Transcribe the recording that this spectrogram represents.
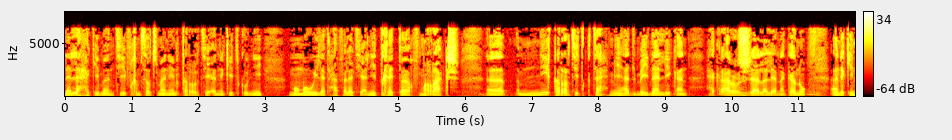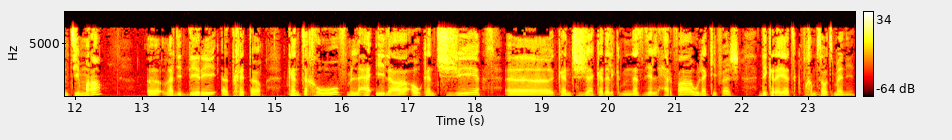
لاله حكيمة أنت في 85 قررتي أنك تكوني ممولة حفلات يعني traiteur في مراكش. آه مني قررتي تقتحمي هذا الميدان اللي كان حكر على الرجالة لأن كانوا أنا كنتي امرأة غادي ديري traiteur كان تخوف من العائلة أو كان تشجيع آه، كان تشجيع كذلك من الناس ديال الحرفة ولا كيفاش؟ ذكرياتك في 85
